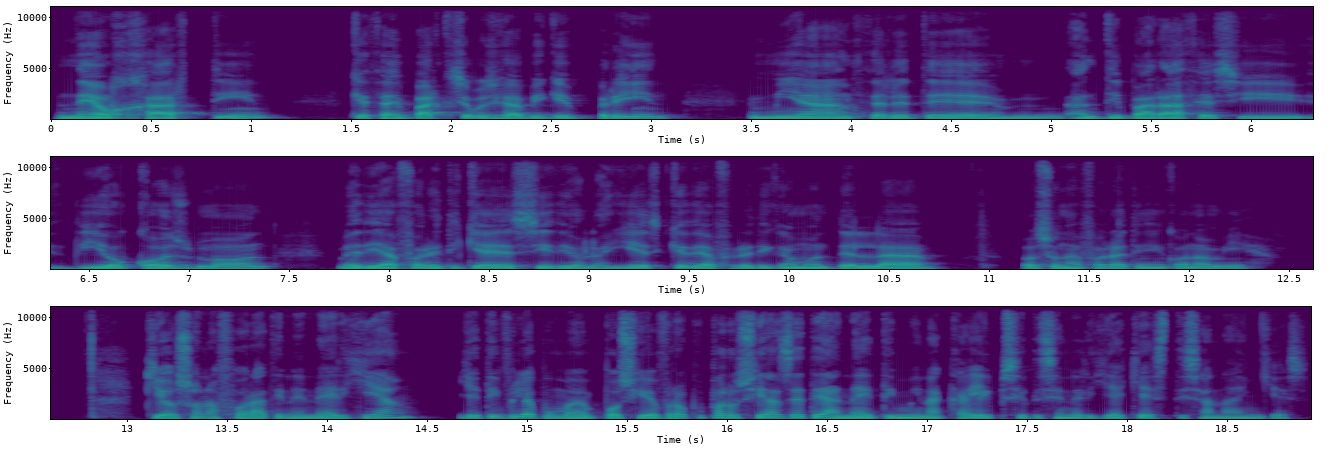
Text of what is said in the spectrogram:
νέο χάρτη και θα υπάρξει όπως είχα πει και πριν μια αν θέλετε αντιπαράθεση δύο κόσμων με διαφορετικές ιδεολογίες και διαφορετικά μοντέλα όσον αφορά την οικονομία. Και όσον αφορά την ενέργεια, γιατί βλέπουμε πως η Ευρώπη παρουσιάζεται ανέτοιμη να καλύψει τις ενεργειακές της ανάγκες.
